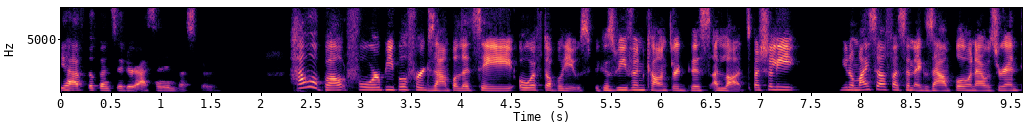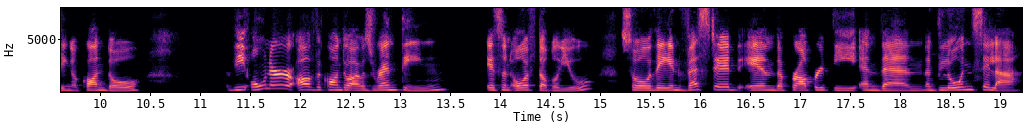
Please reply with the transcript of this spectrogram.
you have to consider as an investor. How about for people, for example, let's say OFWs, because we've encountered this a lot, especially, you know, myself as an example, when I was renting a condo, the owner of the condo I was renting is an OFW. So they invested in the property and then nag-loan sila.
